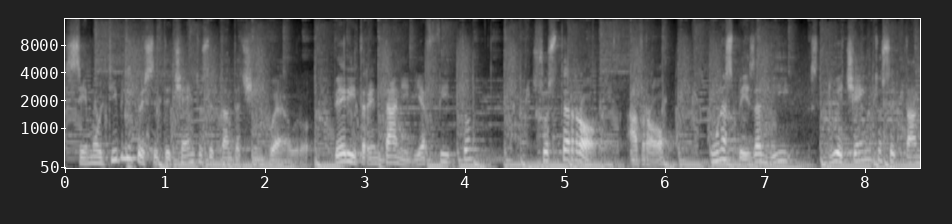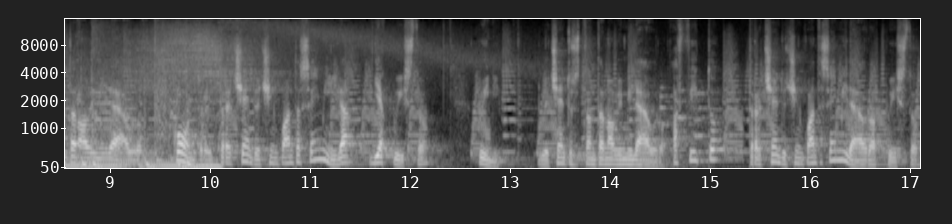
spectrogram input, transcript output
Se moltiplico i 775 euro per i 30 anni di affitto, sosterrò, avrò una spesa di 279.000 euro contro i 356.000 di acquisto. Quindi 279.000 euro affitto, 356.000 euro acquisto.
